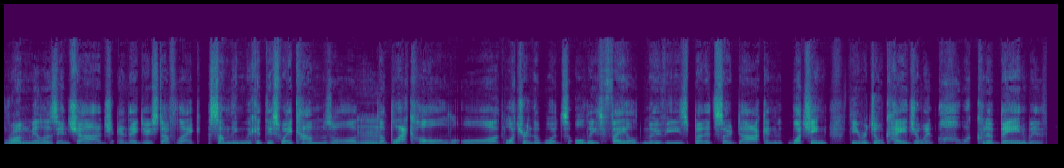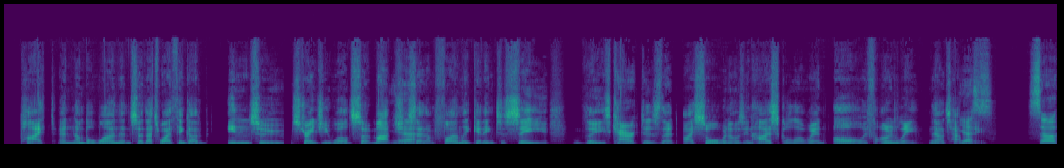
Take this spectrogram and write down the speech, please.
Ron Miller's in charge and they do stuff like Something Wicked This Way Comes or Mm. The Black Hole or Watcher in the Woods, all these failed movies, but it's so dark. And watching the original Cage, I went, oh, what could have been with Pike and number one? And so that's why I think I'm into Strange New Worlds so much Yeah. is that I'm finally getting to see these characters that I saw when I was in high school. I went, oh, if only now it's happening. Yes. So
